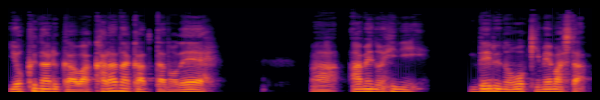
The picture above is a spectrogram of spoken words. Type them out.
良くなるかわからなかったので、まあ雨の日に出るのを決めました。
